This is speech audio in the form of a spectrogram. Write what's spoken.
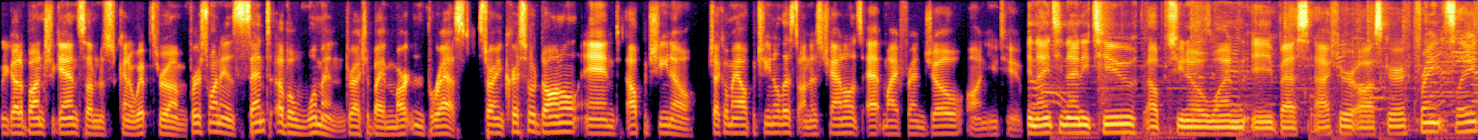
we got a bunch again, so I'm just kind of whip through them. First one is Scent of a Woman, directed by Martin Brest, starring Chris O'Donnell and Al Pacino. Check out my Al Pacino list on this channel. It's at my friend Joe on YouTube. In 1992, Al Pacino won a Best Actor Oscar. Frank Slade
